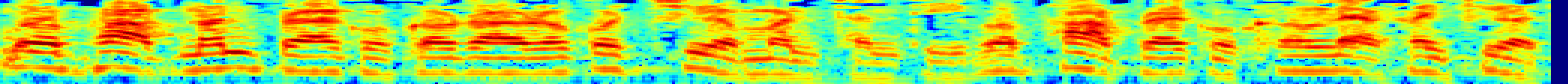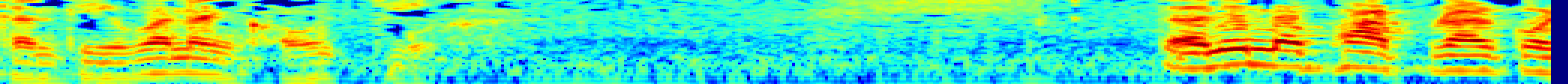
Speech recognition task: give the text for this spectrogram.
เมื่อภาพนั้นปรากฏกับเราเราก็เชื่อมั่นทันทีว่าภาพปรากฏครั้งแรกให้เชื่อทันทีว่านั่นของจริง แต่นี้เมื่อภาพปรากฏ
